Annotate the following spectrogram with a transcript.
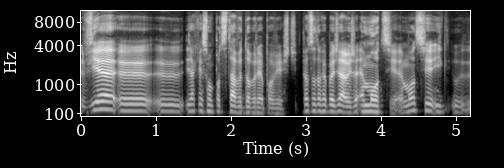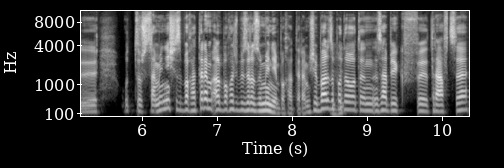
wie, y, y, jakie są podstawy dobrej opowieści. To, co trochę powiedziałeś, że emocje, emocje i y, utożsamienie się z bohaterem albo choćby zrozumienie bohatera. Mi się bardzo mhm. podobał ten zabieg w trawce,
